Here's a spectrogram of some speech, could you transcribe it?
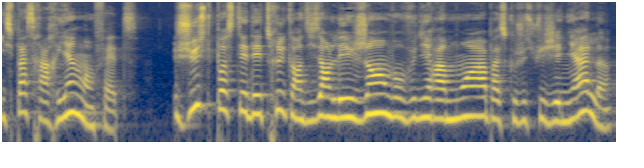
il se passera rien en fait. Juste poster des trucs en disant les gens vont venir à moi parce que je suis génial,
